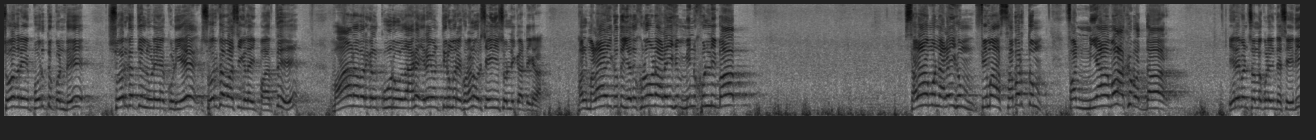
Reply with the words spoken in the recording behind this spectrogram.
சோதனையை பொறுத்து கொண்டு சொர்க்கத்தில் நுழையக்கூடிய சொர்க்கவாசிகளை பார்த்து வானவர்கள் கூறுவதாக இறைவன் திருமறை குரல் ஒரு செய்தியை சொல்லி காட்டுகிறான். மல் மலாய்க்கத்து எது குழுவன அலைகும் மின் குல்லி பாப் சலாமுன் அலைகும் ஃபிமா சபர்த்தும் ஃபன் நியாமாக இறைவன் சொல்லக்கூடிய இந்த செய்தி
